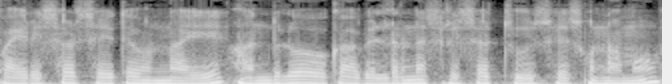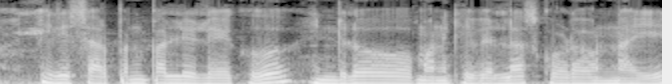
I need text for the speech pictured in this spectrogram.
ఫైవ్ రిసార్ట్స్ అయితే ఉన్నాయి. అందులో ఒక విల్డర్నెస్ రిసార్ట్ చూస్ చేసుకున్నాము. ఇది సర్పన్పల్లి లేకు ఇందులో మనకి విల్లాస్ కూడా ఉన్నాయి.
